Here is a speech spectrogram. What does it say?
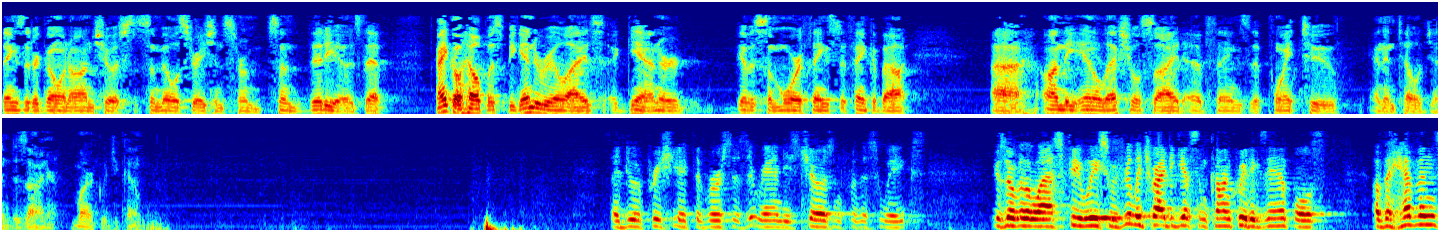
things that are going on, show us some illustrations from some videos that I think will help us begin to realize again, or give us some more things to think about uh, on the intellectual side of things that point to an intelligent designer. Mark, would you come? I do appreciate the verses that Randy's chosen for this week's. Because over the last few weeks, we've really tried to give some concrete examples of the heavens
